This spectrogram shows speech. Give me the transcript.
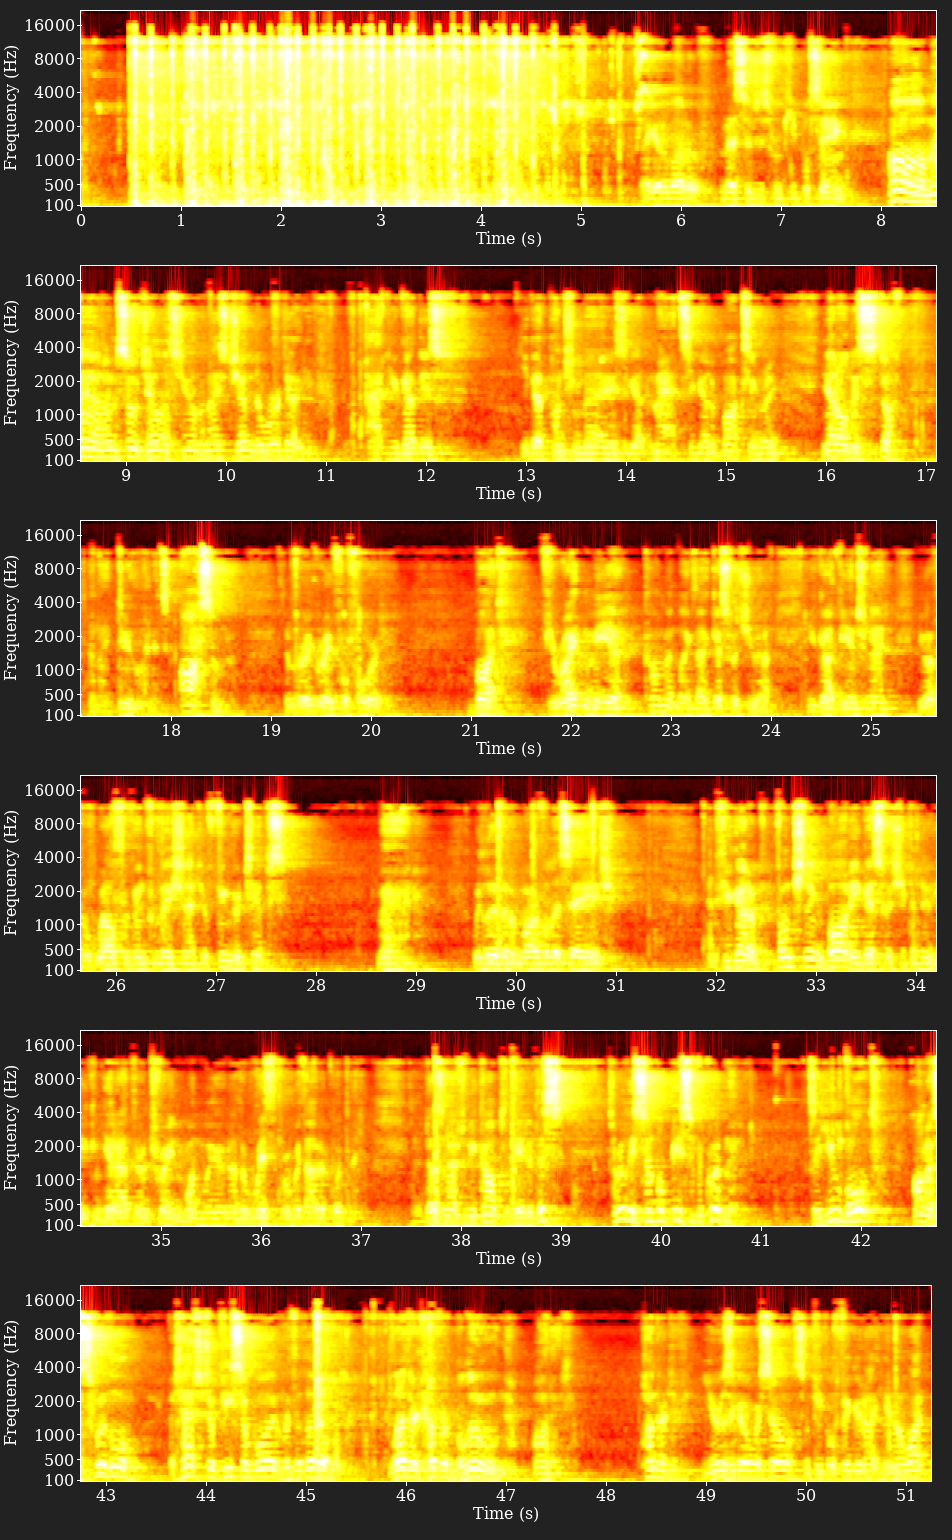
I got a lot of messages from people saying, "Oh man, I'm so jealous. You have a nice gym to work out. You, you got these, you got punching bags, you got mats, you got a boxing ring, you got all this stuff." And I do, and it's awesome. I'm very grateful for it. But if you're writing me a comment like that, guess what you have? You got the internet. You have a wealth of information at your fingertips. Man, we live in a marvelous age. And if you got a functioning body, guess what you can do? You can get out there and train one way or another with or without equipment. And it doesn't have to be complicated. This it's a really simple piece of equipment. It's a U-bolt on a swivel attached to a piece of wood with a little leather-covered balloon on it. 100 years ago or so, some people figured out, you know what?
